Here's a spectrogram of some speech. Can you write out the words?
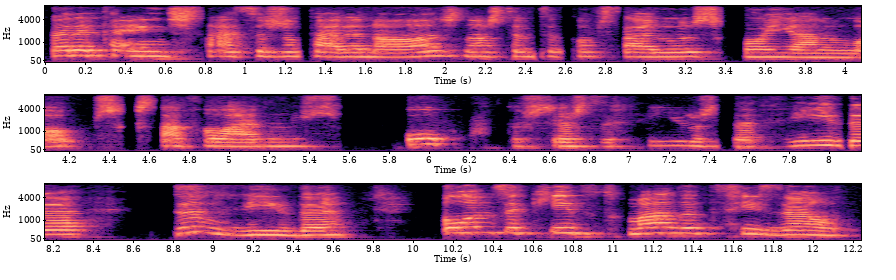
Para quem está a se juntar a nós, nós estamos a conversar hoje com a Yara Lopes, que está a falar-nos pouco dos seus desafios da vida, de vida. Falou-nos aqui de tomada de decisão,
